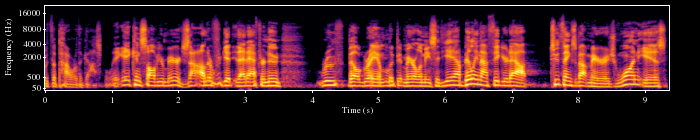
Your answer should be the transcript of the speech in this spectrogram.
with the power of the gospel. It, it can solve your marriages. I'll never forget that afternoon. Ruth Bell Graham looked at Marilyn and me said, Yeah, Billy and I figured out two things about marriage. One is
